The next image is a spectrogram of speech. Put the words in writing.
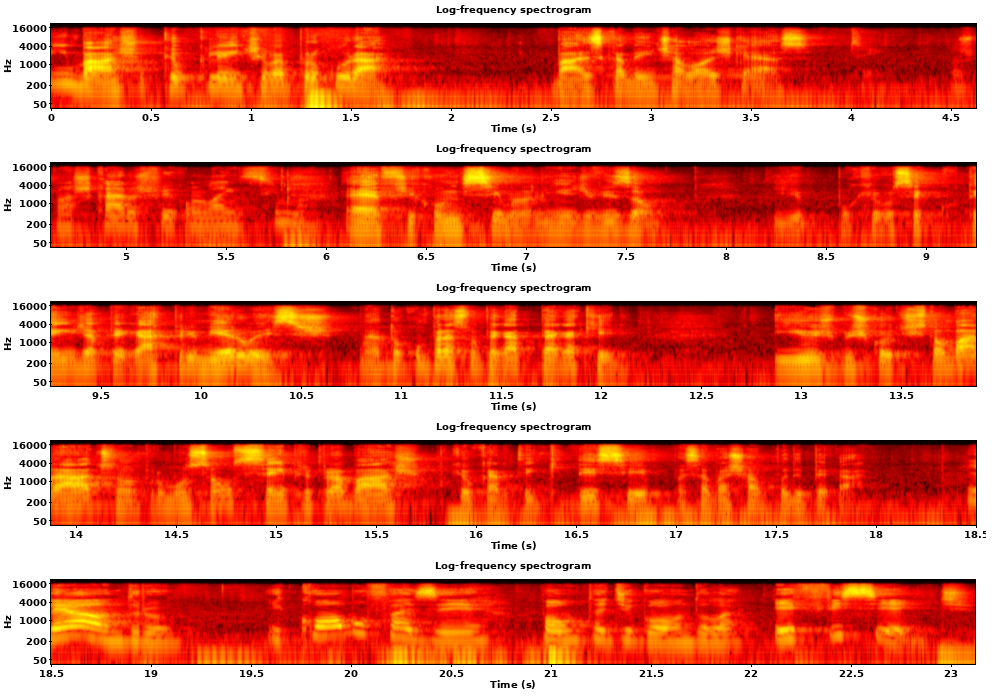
embaixo que o cliente vai procurar. Basicamente a lógica é essa. Sim. Os mais caros ficam lá em cima? É, ficam em cima, na linha de visão. E porque você tende a pegar primeiro esses. Né? Tô com pressa, vou pegar, pega aquele. E os biscoitos estão baratos, numa promoção, sempre para baixo, porque o cara tem que descer para se abaixar para poder pegar. Leandro, e como fazer ponta de gôndola eficiente?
